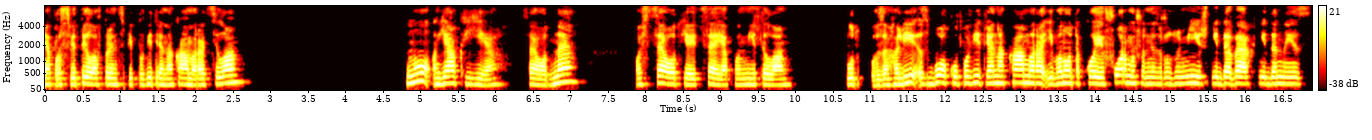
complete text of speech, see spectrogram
Я просвітила, в принципі, повітряна камера ціла. Ну, як є, це одне. Ось це от яйце я помітила. Тут взагалі збоку повітряна камера, і воно такої форми, що не зрозумієш ніде верх, ніде низ.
